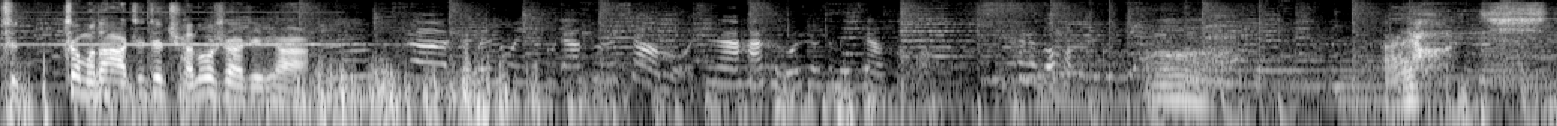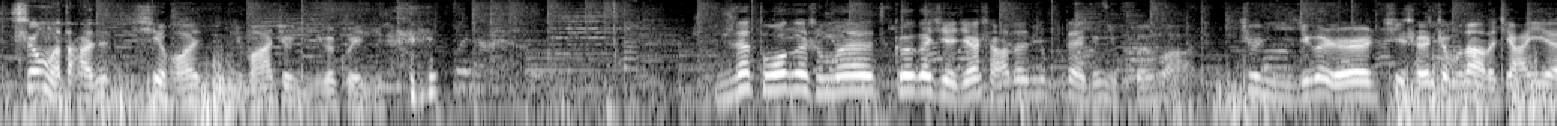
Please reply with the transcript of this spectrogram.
这这么大，这这全都是啊，这片儿。这准备弄一个度假村的项目，现在还很多设施没建好，你看这多好的地方。哦，哎呀，这么大，这幸好你妈就你一个闺女。为啥呀？你再多个什么哥哥姐姐啥的，那不得跟你分吗？就你一个人继承这么大的家业，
